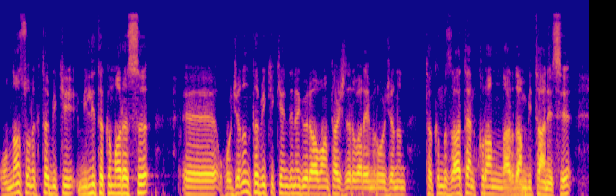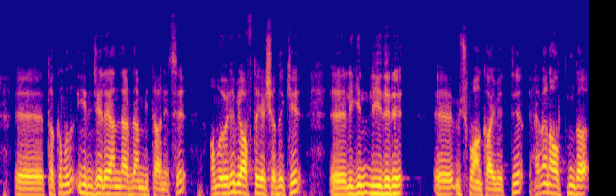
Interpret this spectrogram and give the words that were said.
Ondan sonraki tabii ki milli takım arası e, hocanın tabii ki kendine göre avantajları var Emre Hoca'nın. Takımı zaten kuranlardan bir tanesi. E, takımı inceleyenlerden bir tanesi. Ama öyle bir hafta yaşadı ki e, ligin lideri 3 puan kaybetti. Hemen altında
